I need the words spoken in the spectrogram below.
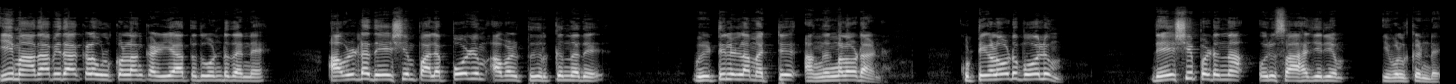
ഈ മാതാപിതാക്കളെ ഉൾക്കൊള്ളാൻ കഴിയാത്തത് കൊണ്ട് തന്നെ അവളുടെ ദേഷ്യം പലപ്പോഴും അവൾ തീർക്കുന്നത് വീട്ടിലുള്ള മറ്റ് അംഗങ്ങളോടാണ്. കുട്ടികളോട് പോലും ദേഷ്യപ്പെടുന്ന ഒരു സാഹചര്യം ഇവൾക്കുണ്ട്.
